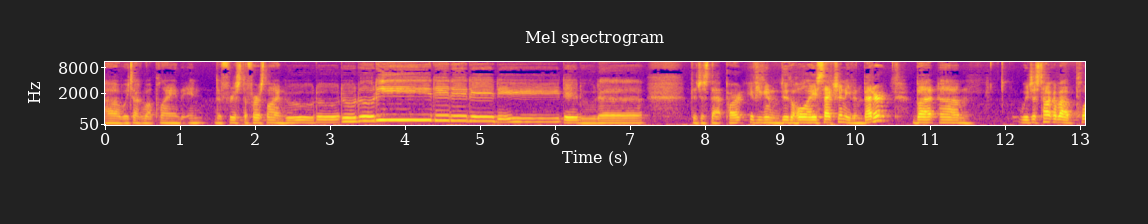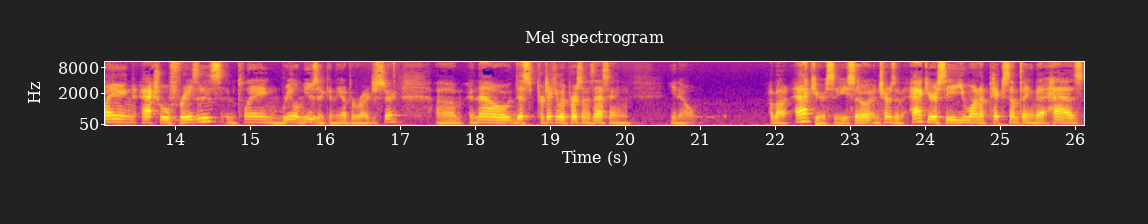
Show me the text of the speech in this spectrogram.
Uh, we talk about playing the in, the first the first line. Just that part. If you can do the whole A section, even better. But um, we just talk about playing actual phrases and playing real music in the upper register. Um, and now this particular person is asking, you know, about accuracy. So in terms of accuracy, you want to pick something that has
